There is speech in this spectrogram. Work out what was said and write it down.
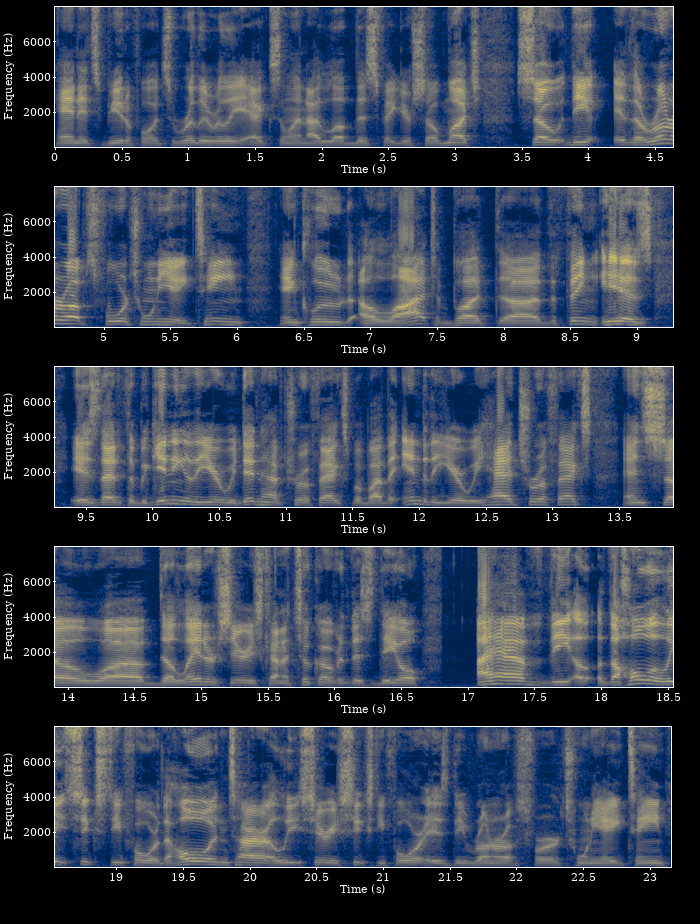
and it's beautiful. It's really, really excellent. I love this figure so much. So the the runner-ups for 2018 include a lot, but uh, the thing is, is that at the beginning of the year we didn't have TrueFX, but by the end of the year we had TrueFX, and so uh, the later series kind of took over this deal. I have the uh, the whole Elite 64. The whole entire Elite Series 64 is the runner-ups for 2018.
